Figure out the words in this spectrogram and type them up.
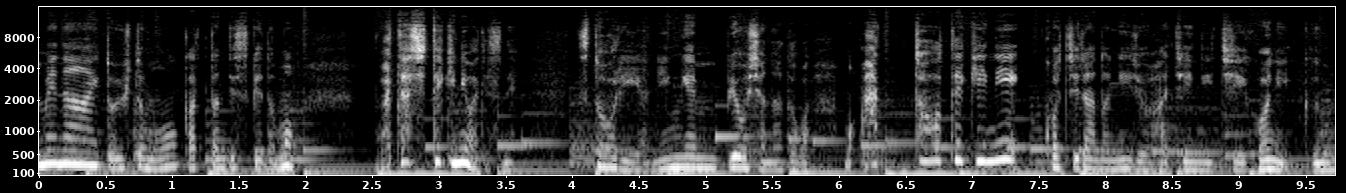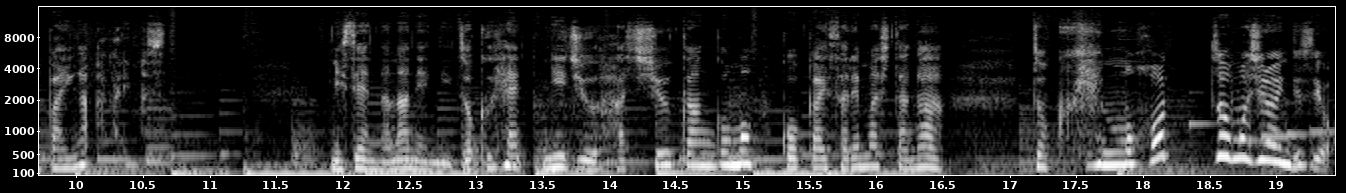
めないという人も多かったんですけども私的にはですねストーリーや人間描写などはもう圧倒的にこちらの28日後に軍配が上がります。2007年に続編28週間後も公開されましたが続編もほんと面白いんですよ。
